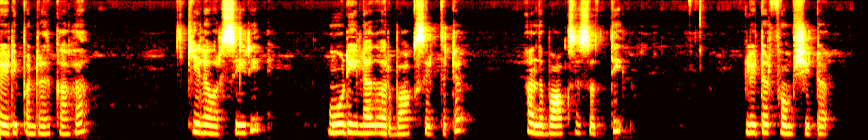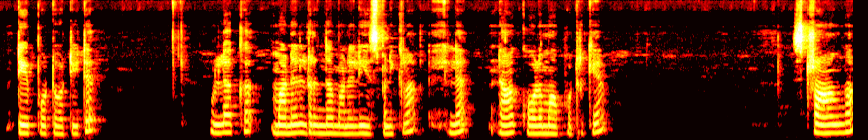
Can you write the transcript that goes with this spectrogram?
ரெடி பண்ணுறதுக்காக கீழே ஒரு சீடி மூடி இல்லாத ஒரு பாக்ஸ் எடுத்துகிட்டு அந்த பாக்ஸை சுற்றி கிளிட்டர் ஃபோம் ஷீட்டை டேப் போட்டு ஒட்டிட்டு உள்ளாக்க மணல் இருந்தால் மணல் யூஸ் பண்ணிக்கலாம். இல்லை நான் கோலமாக போட்டிருக்கேன். ஸ்ட்ராங்காக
